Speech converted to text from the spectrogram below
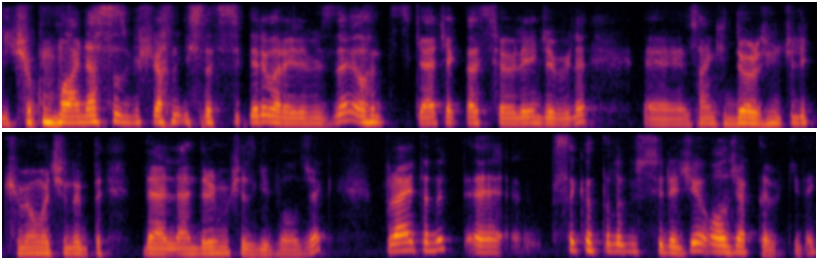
çok manasız bir şu an istatistikleri var elimizde. Onu gerçekten söyleyince bile e, sanki dördüncülük küme maçını de değerlendirilmişiz gibi olacak. Brighton'ın e, sıkıntılı bir süreci olacak tabii ki de.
